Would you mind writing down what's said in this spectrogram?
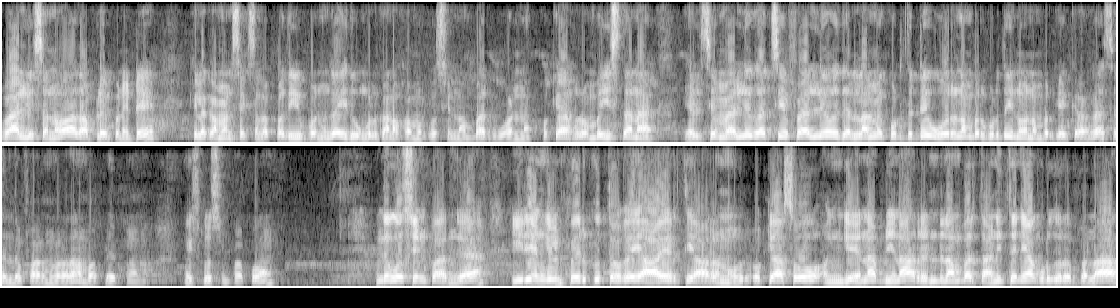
வேல்யூஸ் என்னவோ அதை அப்ளை பண்ணிவிட்டு கீழே கமெண்ட் செக்ஷனில் பதிவு பண்ணுங்கள் இது உங்களுக்கான ஹோம்ஒர்க் கொஸ்டின் நம்பர் ஒன்று ஓகே ரொம்ப ஈஸி தானே? எல்சிஎம் வேல்யூ ஹச்சிஎஃப் வேல்யூ இது எல்லாமே கொடுத்துட்டு ஒரு நம்பர் கொடுத்து இன்னொரு நம்பர் கேட்குறாங்க ஸோ இந்த ஃபார்முலாவை தான் நம்ம அப்ளை பண்ணணும். நெக்ஸ்ட் கொஸ்டின் பார்ப்போம். இந்த கொஸ்டின் பாருங்கள் ஈரியன்களின் பெருக்குத்தொகை ஆயிரத்தி அறநூறு. ஓகே ஸோ இங்கே என்ன அப்படின்னா ரெண்டு நம்பர் தனித்தனியாக கொடுக்குறப்பெல்லாம்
